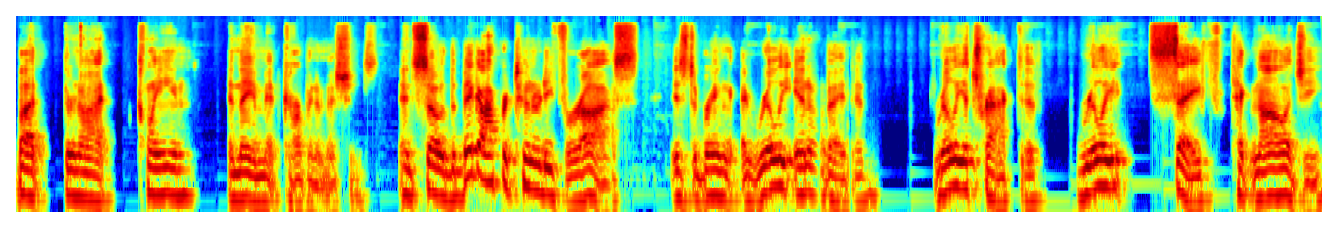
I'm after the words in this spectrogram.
but they're not clean and they emit carbon emissions. And so the big opportunity for us is to bring a really innovative, really attractive, really safe technology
